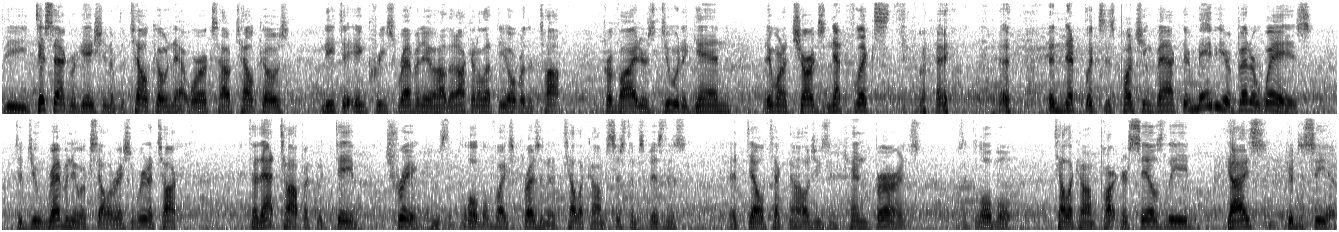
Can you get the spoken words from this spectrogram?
the disaggregation of the telco networks, how telcos need to increase revenue, how they're not going to let the over-the-top providers do it again. They want to charge Netflix, and Netflix is punching back. There maybe are better ways to do revenue acceleration. We're going to talk to that topic with Dave Trigg, who's the Global Vice President of Telecom Systems Business at Dell Technologies, and Ken Burns, who's the Global Telecom Partner Sales Lead. Guys, good to see you.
